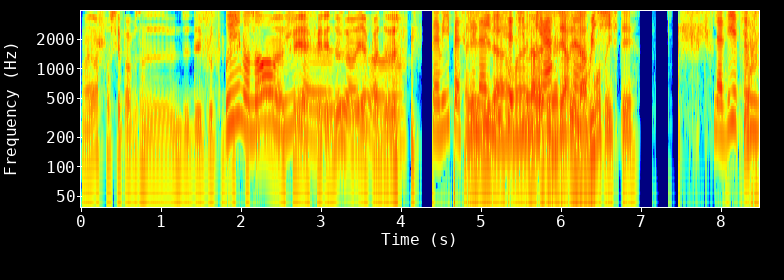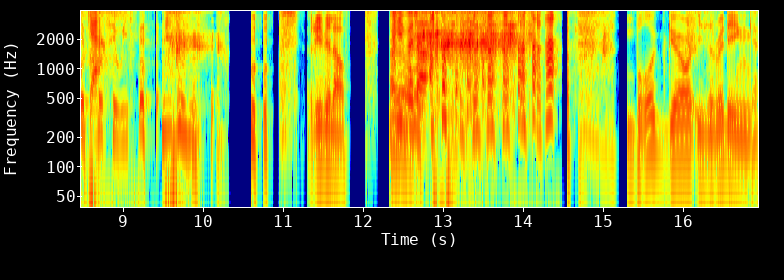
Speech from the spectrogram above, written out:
Ouais, non, je pense qu'il n'y a pas besoin de, de développer Oui, plus non, que ça. non, hein. Elle, oui, fait, elle fait les euh, deux, hein, il n'y a deux, pas de... euh, Bah oui, parce que la vie, là, c'est ouais, une la garce. là hein. pour Oui. drifter. La vie est une réponse, c'est oui. Rivella. Alors, là. Broke Girl is Reading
